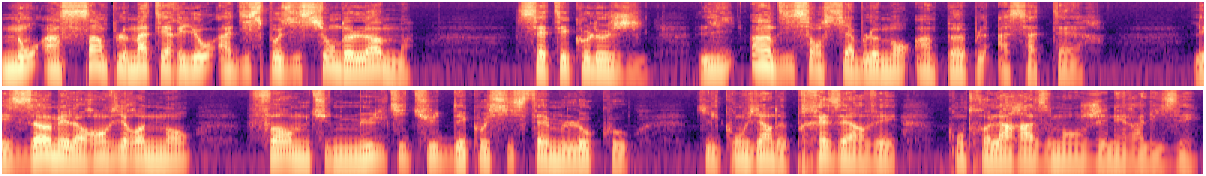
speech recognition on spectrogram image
non un simple matériau à disposition de l'homme. Cette écologie, lie indissociablement un peuple à sa terre. Les hommes et leur environnement forment une multitude d'écosystèmes locaux qu'il convient de préserver contre l'arasement généralisé.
